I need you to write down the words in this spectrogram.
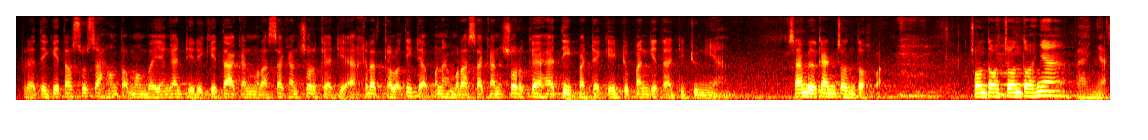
Berarti kita susah untuk membayangkan diri kita akan merasakan surga di akhirat kalau tidak pernah merasakan surga hati pada kehidupan kita di dunia. Saya ambilkan contoh, Pak. Contoh-contohnya banyak.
